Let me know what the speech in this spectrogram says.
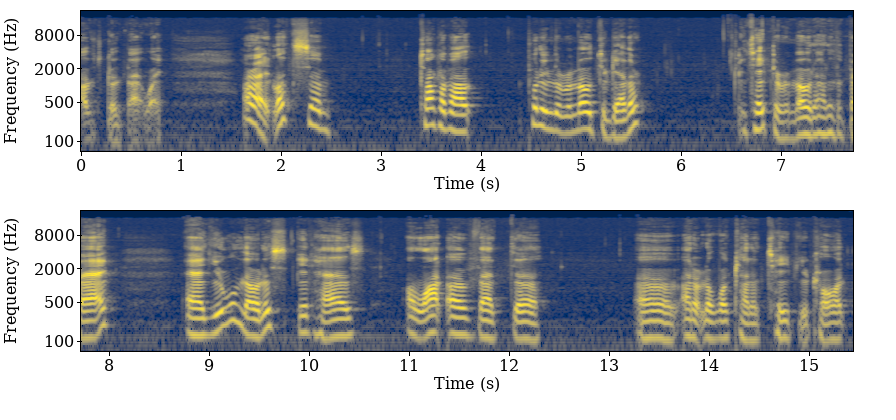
I was good that way. All right, let's um, talk about putting the remote together. You take the remote out of the bag, and you will notice it has a lot of that. Uh, uh, I don't know what kind of tape you call it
